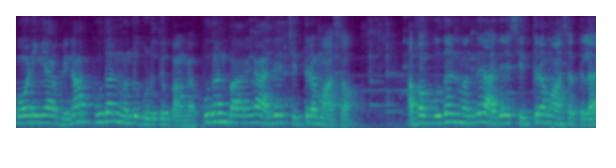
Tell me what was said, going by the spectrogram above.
போனீங்க அப்படின்னா புதன் வந்து கொடுத்துருப்பாங்க புதன் பாருங்கள் அதே சித்திரை மாதம் அப்போ புதன் வந்து அதே சித்திரை மாதத்தில்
